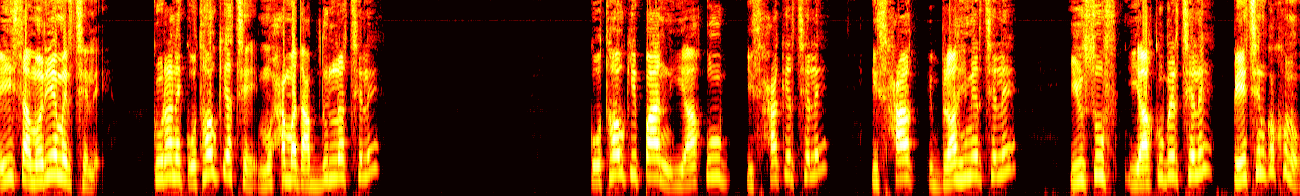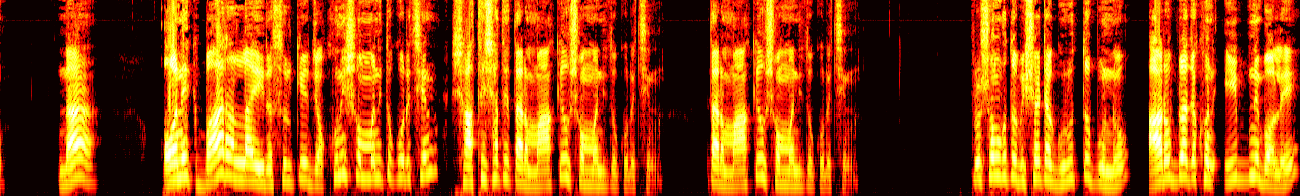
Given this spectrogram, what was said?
ঈসা মরিয়মের ছেলে। কোরআনে কোথাও কি আছে মুহাম্মদ আবদুল্লার ছেলে? কোথাও কি পান ইয়াকুব, ইসহাকের ছেলে? ইসহাক ইব্রাহিমের ছেলে, ইউসুফ ইয়াকুবের ছেলে পেয়েছেন কখনো? না। অনেকবার আল্লাহ এই রসুলকে যখনই সম্মানিত করেছেন, সাথে সাথে তার মাকেও সম্মানিত করেছেন। তার মাকেও সম্মানিত করেছেন। প্রসঙ্গত বিষয়টা গুরুত্বপূর্ণ। আরবরা যখন ইবনে বলে,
